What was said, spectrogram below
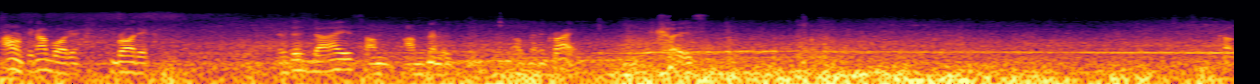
I don't think I bought it. Brought it. If this dies, I'm I'm gonna I'm gonna cry because cup.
